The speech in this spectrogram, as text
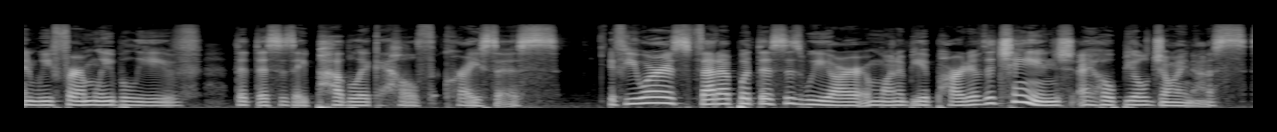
and we firmly believe that this is a public health crisis. If you are as fed up with this as we are and want to be a part of the change, I hope you'll join us.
